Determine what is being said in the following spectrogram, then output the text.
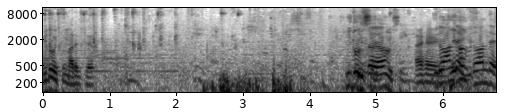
위도 있으면 말해주세요. 위도 있어요. 있어요. 위도 있어요. 아헤이. 위도 한 대. 위도 한 대.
